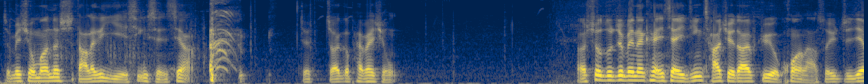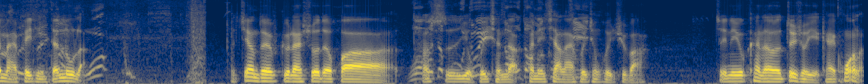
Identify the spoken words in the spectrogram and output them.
这边熊猫呢是打了个野性神像，就找一个拍拍熊。啊，兽族这边呢看一下，已经察觉到 FQ 有矿了，所以直接买飞艇登陆了。这样对 FQ 来说的话，他是有回城的，快点下来回城回去吧。这里又看到了对手也开矿了。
